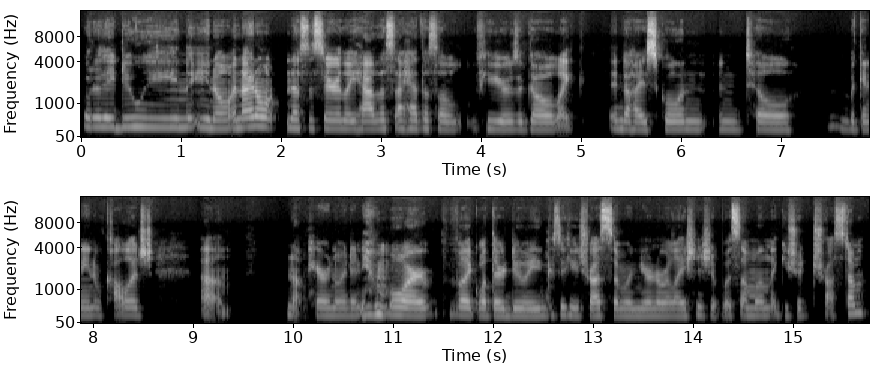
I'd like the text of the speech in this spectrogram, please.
what are they doing? You know, and I don't necessarily have this. I had this a few years ago, like into high school and until beginning of college. Um, I'm not paranoid anymore, like what they're doing. Because if you trust someone, you're in a relationship with someone, like you should trust them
